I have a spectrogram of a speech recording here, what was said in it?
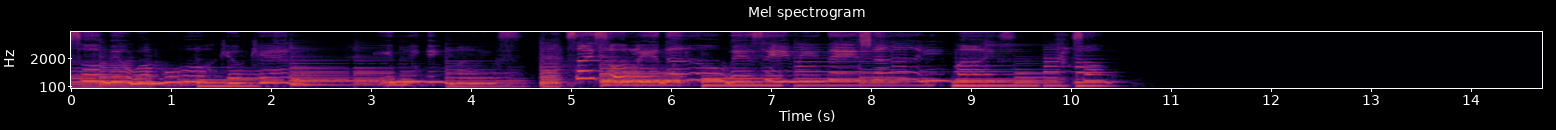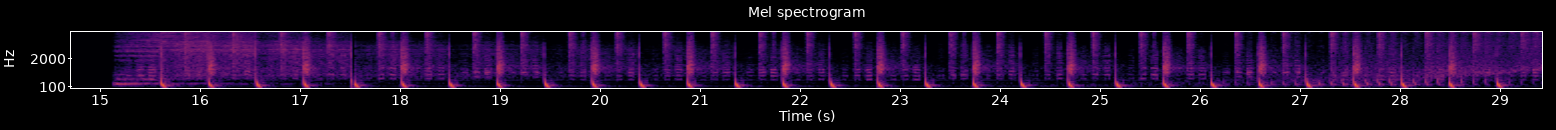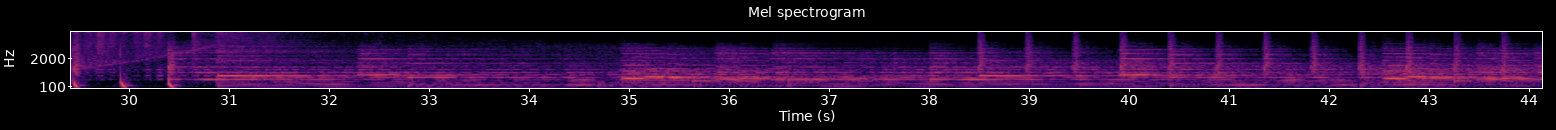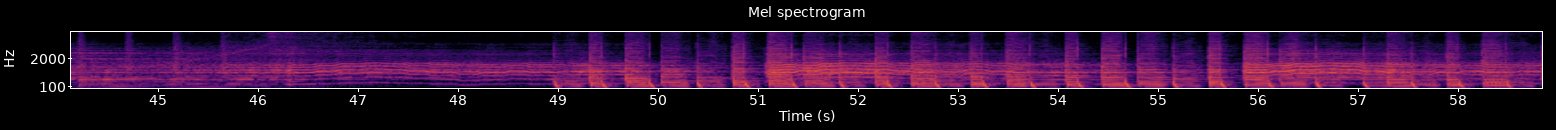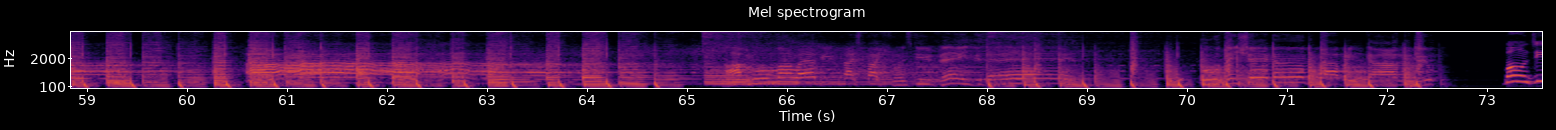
Só meu amor que eu quero e ninguém mais. Sai solidão, vê se me deixa em paz.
